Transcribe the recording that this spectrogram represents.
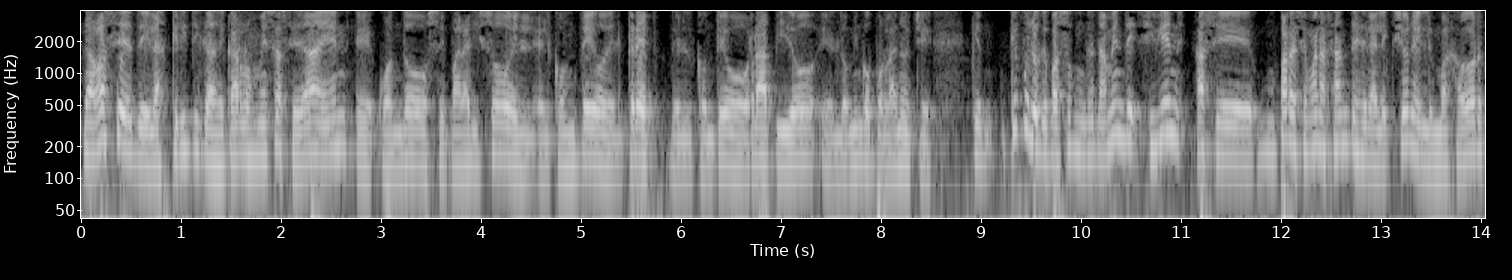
La base de las críticas de Carlos Mesa se da en eh, cuando se paralizó el, conteo del TREP, del conteo rápido, el domingo por la noche. ¿Qué, ¿Qué fue lo que pasó concretamente? Si bien hace un par de semanas antes de la elección el embajador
